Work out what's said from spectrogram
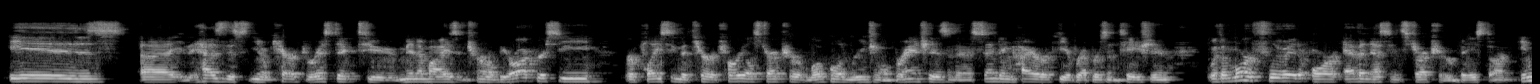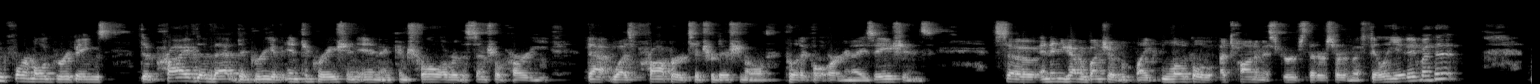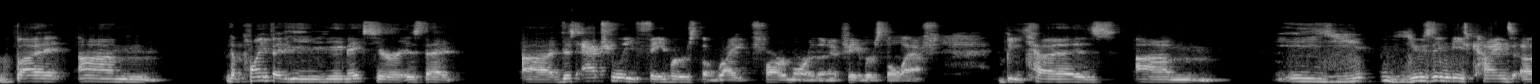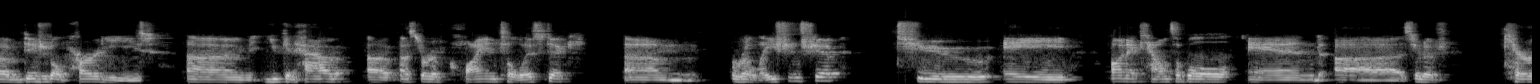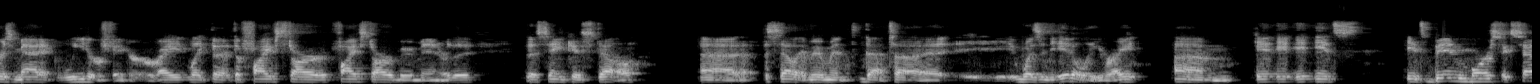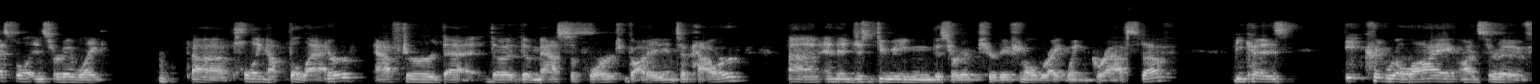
is uh, has this you know characteristic to minimize internal bureaucracy, replacing the territorial structure of local and regional branches and an ascending hierarchy of representation with a more fluid or evanescent structure based on informal groupings deprived of that degree of integration in and control over the central party that was proper to traditional political organizations. So, and then you have a bunch of like local autonomous groups that are sort of affiliated with it. But um, the point that he, he makes here is that uh, this actually favors the right far more than it favors the left because um, using these kinds of digital parties, um, you can have a, a sort of clientelistic um, relationship to a unaccountable and uh, sort of charismatic leader figure, right? Like the the five star five star movement or the the Cinque Stelle uh, Stelle movement that uh, was in Italy, right? Um, it, it, it's it's been more successful in sort of like uh, pulling up the ladder after that the the mass support got it into power, um, and then just doing the sort of traditional right wing graph stuff because it could rely on sort of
